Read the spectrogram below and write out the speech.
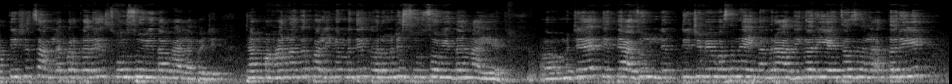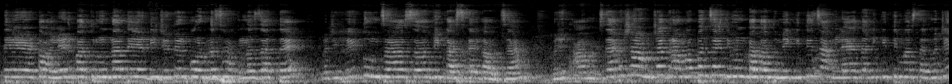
अतिशय चांगल्या प्रकारे सुसुविधा व्हायला पाहिजे. त्या महानगरपालिकेमध्ये खरं म्हणजे सुसुविधा नाही आहे म्हणजे तिथे अजून लिफ्टीची व्यवस्था नाही. एकंदर अधिकारी यायचा झाला तरी ते टॉयलेट बाथरूमला ते डिजिटल बोर्ड झाकलं जात आहे म्हणजे हे तुमचा असं विकास काय गावचा? म्हणजे आमच्यापेक्षा आमच्या ग्रामपंचायत येऊन बघा तुम्ही किती चांगले आहेत आणि किती मस्त आहेत. म्हणजे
